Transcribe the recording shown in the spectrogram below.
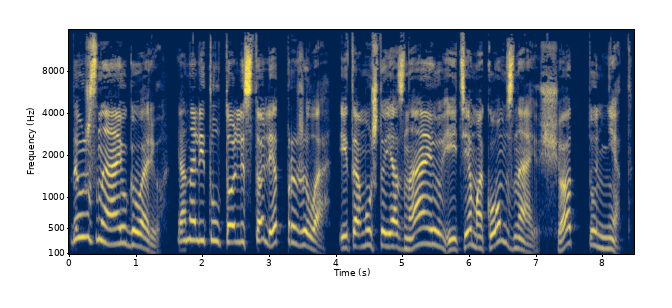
«Да уж знаю, говорю. Я на Литл Толли сто лет прожила, и тому, что я знаю, и тем, о ком знаю, счету нет.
